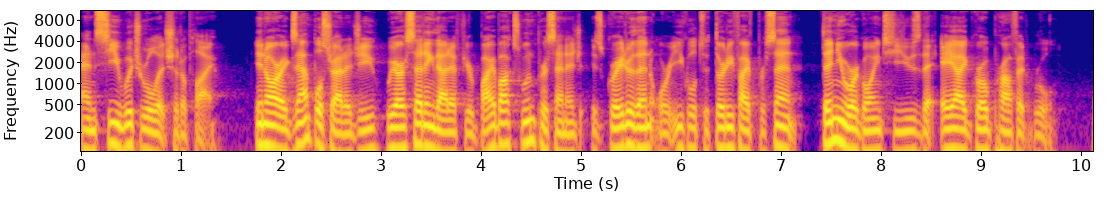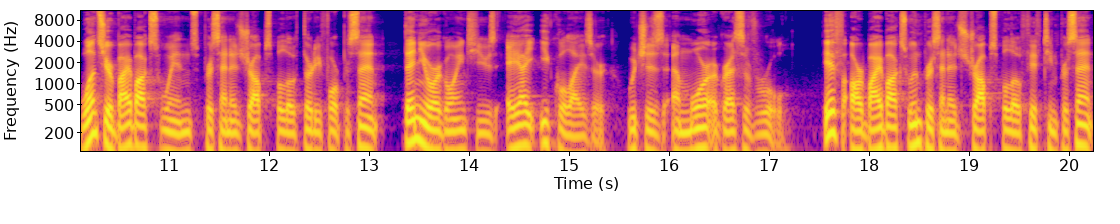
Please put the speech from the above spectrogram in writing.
and see which rule it should apply. In our example strategy, we are setting that if your buy box win percentage is greater than or equal to 35%, then you are going to use the AI grow profit rule. Once your buy box wins percentage drops below 34%, then you are going to use AI equalizer, which is a more aggressive rule. If our buy box win percentage drops below 15%,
